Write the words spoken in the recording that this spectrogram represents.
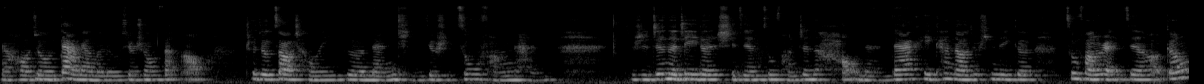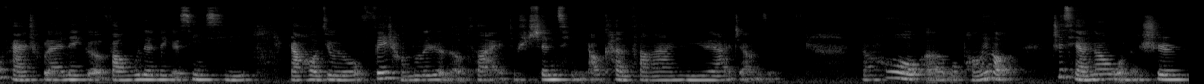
然后就大量的留学生返澳，这就造成了一个难题，就是租房难。就是真的这一段时间租房真的好难，大家可以看到，就是那个租房软件啊，刚发出来那个房屋的那个信息，然后就有非常多的人 apply，就是申请要看房啊、预约啊这样子。然后呃，我朋友之前呢，我们是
